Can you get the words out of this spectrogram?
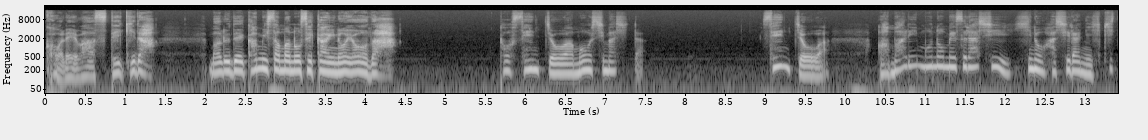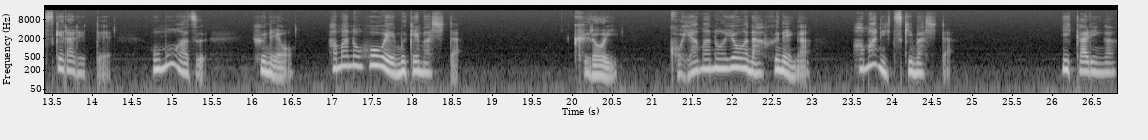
これは素敵だ。まるで神様の世界のようだ。と船長は申しました。船長はあまり物珍しい火の柱に引きつけられて思わず船を浜の方へ向けました。黒い小山のような船が浜に着きました。怒りが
